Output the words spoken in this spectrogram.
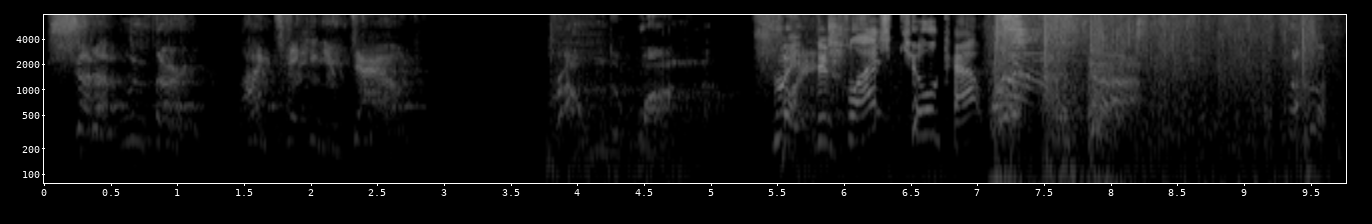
Shut up, Luthor! I'm taking you down! Round one. Wait, did Flash kill Catwoman?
